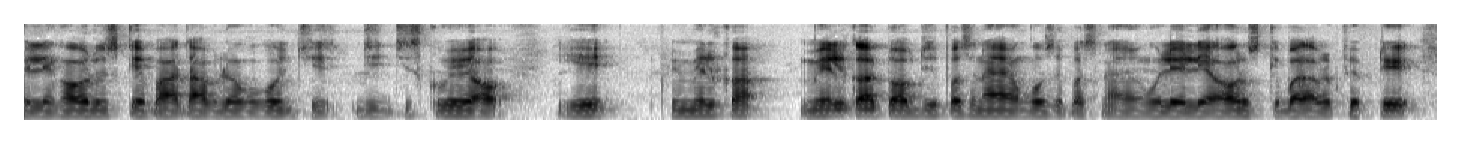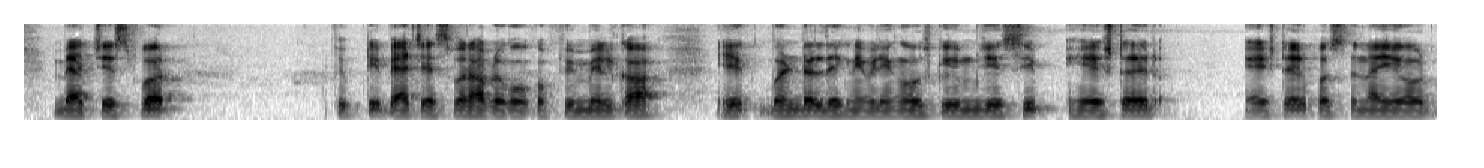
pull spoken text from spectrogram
मिलेगा और उसके बाद आप लोगों को जिस जि, जिसको भी ये फीमेल का मेल का टॉप जिस पसंद आया होंगे उसे पसंद आया होंगे ले लिया और उसके बाद आप लोग फिफ्टी बैचेस पर फिफ्टी बैचेस पर आप लोगों को फीमेल का एक बंडल देखने मिलेंगे, उसकी मुझे सिर्फ़ हेयर स्टाइल हेयर स्टाइल पसंद आई और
